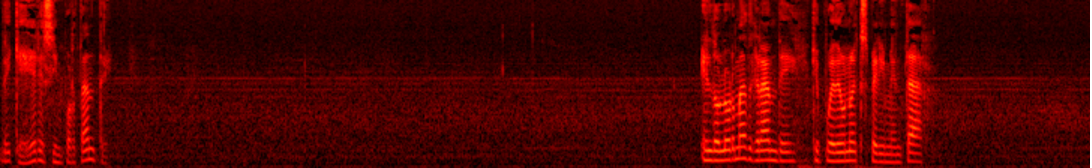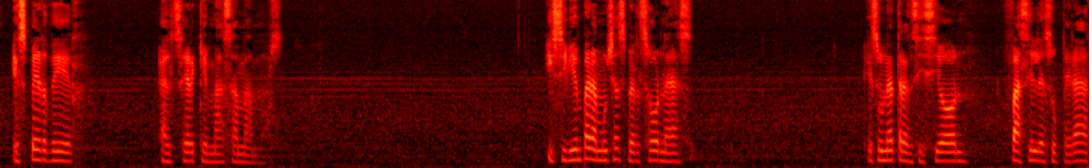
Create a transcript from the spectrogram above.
de que eres importante. El dolor más grande que puede uno experimentar es perder al ser que más amamos. Y si bien para muchas personas es una transición fácil de superar,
